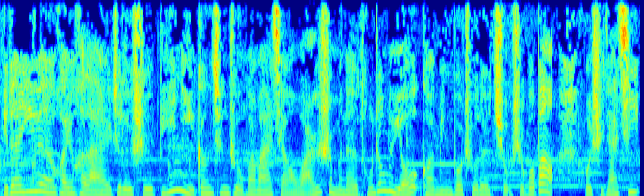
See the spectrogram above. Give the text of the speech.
一段音乐，欢迎回来，这里是比你更清楚爸妈想要玩什么的同城旅游冠名播出的糗事播报，我是佳期。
